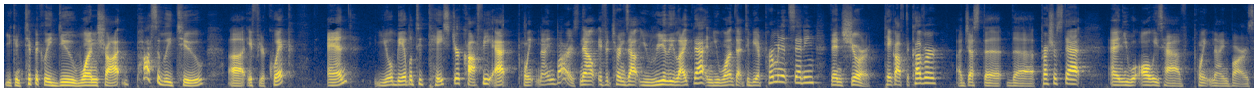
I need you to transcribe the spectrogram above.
you can typically do one shot, possibly two, uh, if you're quick, and you'll be able to taste your coffee at 0.9 bars. Now, if it turns out you really like that and you want that to be a permanent setting, then sure, take off the cover, adjust the, the pressure stat, and you will always have 0.9 bars.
